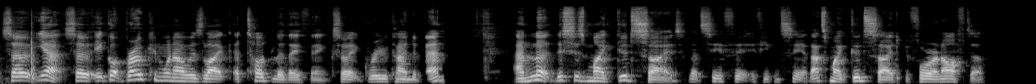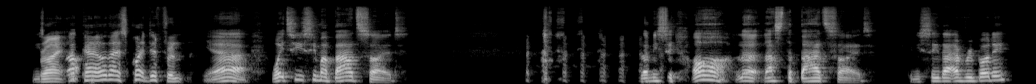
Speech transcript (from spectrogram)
So yeah, so it got broken when I was like a toddler, they think. So it grew kind of bent. And look, this is my good side. Let's see if it, if you can see it. That's my good side before and after. You see Right. Okay. Oh, that's quite different. Yeah. Wait till you see my bad side. Let me see. Oh, look, that's the bad side. Can you see that, everybody?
